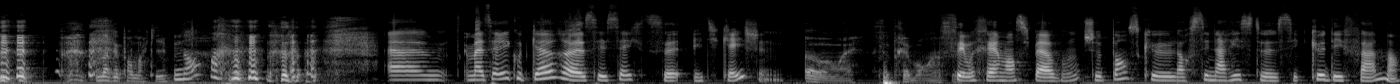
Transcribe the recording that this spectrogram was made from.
On n'avait pas remarqué. Non? Euh, Ma série coup de cœur, euh, c'est Sex Education. Oh ouais, c'est très bon. Hein. C'est vraiment super bon. Je pense que leurs scénaristes, euh, c'est que des femmes.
